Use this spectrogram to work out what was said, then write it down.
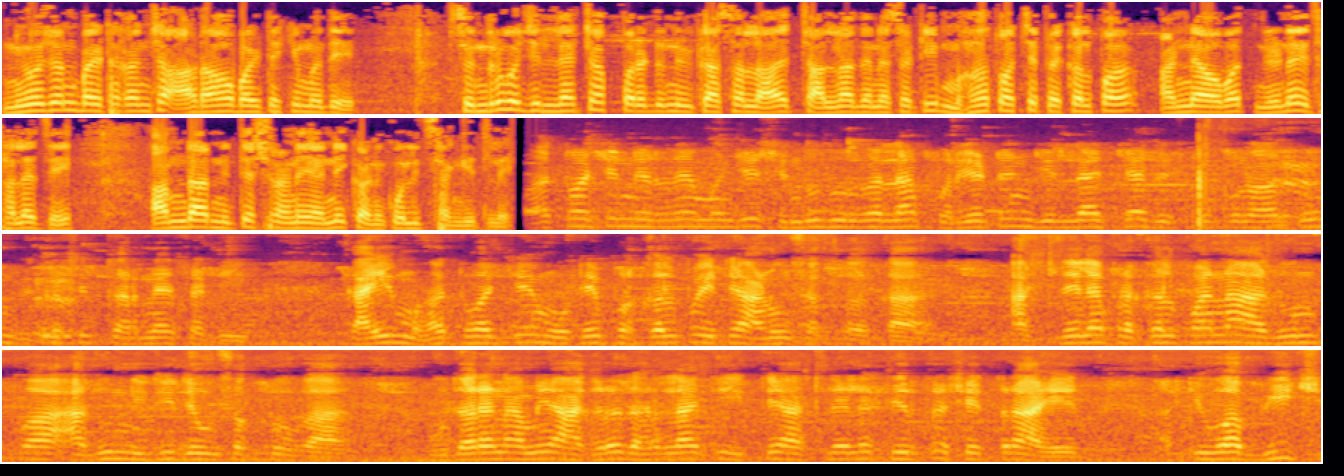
नियोजन बैठकांच्या आढावा बैठकीमध्ये सिंधुदुर्ग जिल्ह्याच्या पर्यटन विकासाला चालना देण्यासाठी महत्त्वाचे प्रकल्प आणण्याबाबत निर्णय झाल्याचे आमदार नितेश राणे यांनी कणकोलीत सांगितले. महत्त्वाचे निर्णय म्हणजे सिंधुदुर्गला पर्यटन जिल्ह्याच्या दृष्टिकोनातून विकसित करण्यासाठी काही महत्त्वाचे मोठे प्रकल्प इथे आणू शकतो का? असलेल्या प्रकल्पांना अजून अजून निधी देऊ शकतो का? उदाहरण आम्ही आग्रह धरला की इथे असलेले तीर्थक्षेत्र आहेत किंवा बीच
